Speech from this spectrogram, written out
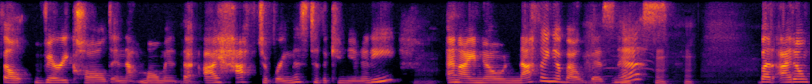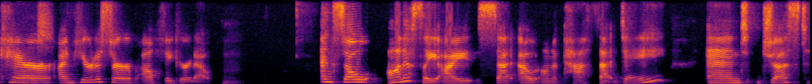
felt very called in that moment that I have to bring this to the community. Mm-hmm. And I know nothing about business, but I don't care. Nice. I'm here to serve. I'll figure it out. Mm-hmm. And so, honestly, I set out on a path that day and just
